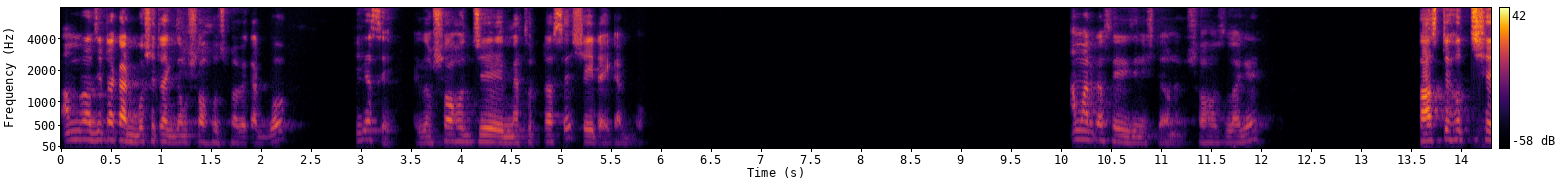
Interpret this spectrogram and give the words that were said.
আমরা যেটা কাটবো, সেটা একদম সহজ ভাবে কাটবো। ঠিক আছে? একদম সহজ যে মেথডটা আছে, সেইটাই কাটবো। আমার কাছে এই জিনিসটা অনেক সহজ লাগে। ফার্স্টে হচ্ছে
